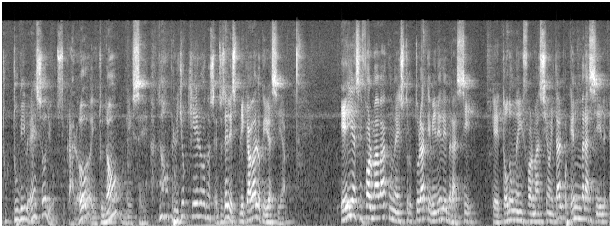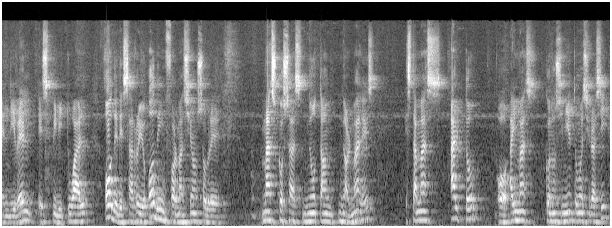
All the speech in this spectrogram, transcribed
tú, tú, vives eso. Digo, sí, claro, y tú no. Me dice, no, pero yo quiero, no sé. Entonces le explicaba lo que yo hacía. Ella se formaba con una estructura que viene de Brasil, que toda una información y tal, porque en Brasil el nivel espiritual o de desarrollo o de información sobre más cosas no tan normales está más alto o hay más conocimiento, vamos a decir así,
